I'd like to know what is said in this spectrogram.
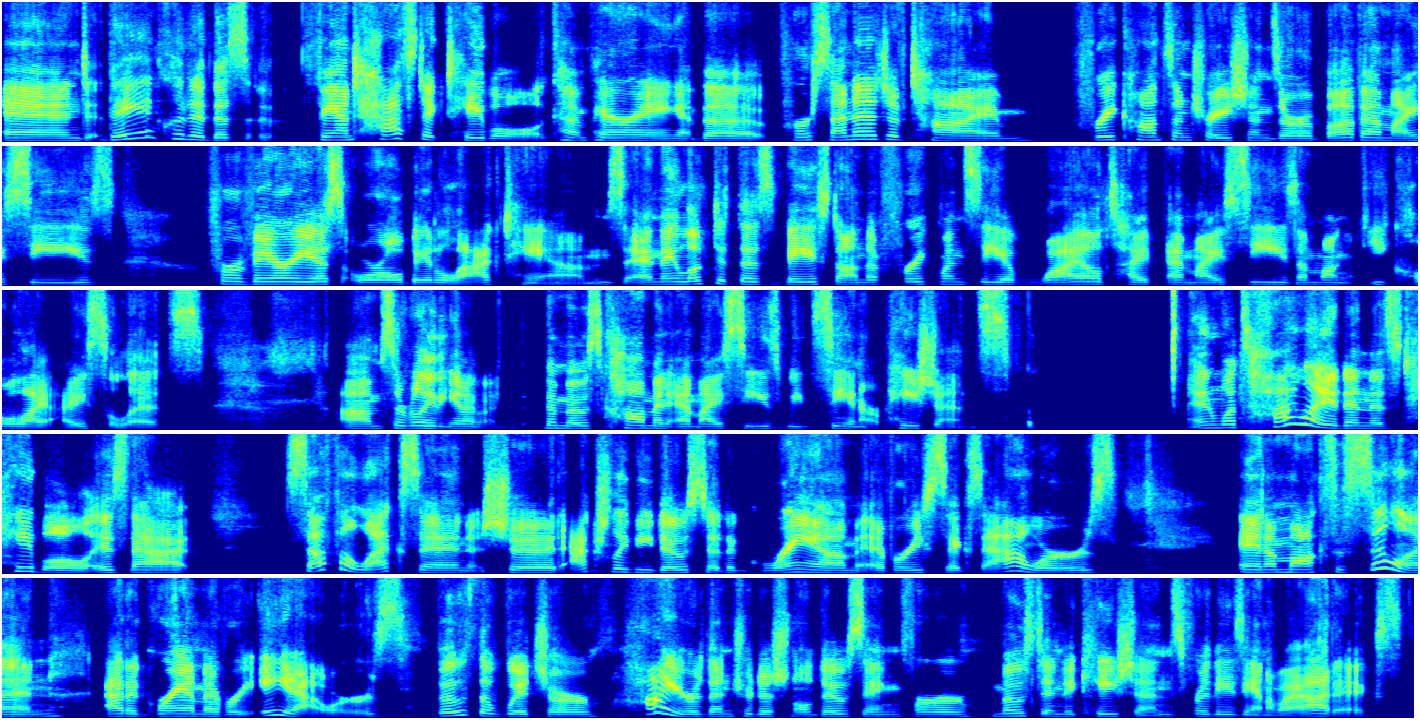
And they included this fantastic table comparing the percentage of time free concentrations are above MICs for various oral beta lactams. And they looked at this based on the frequency of wild type MICs among E. coli isolates. Um, so really, you know, the most common MICs we'd see in our patients. And what's highlighted in this table is that cephalexin should actually be dosed at a gram every six hours and amoxicillin at a gram every eight hours, both of which are higher than traditional dosing for most indications for these antibiotics.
